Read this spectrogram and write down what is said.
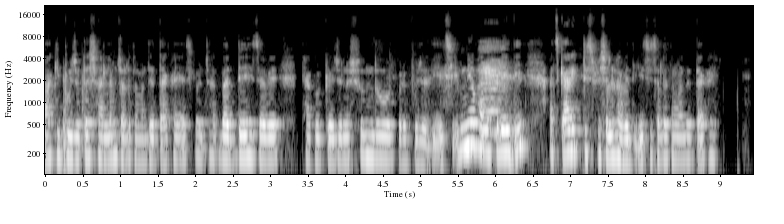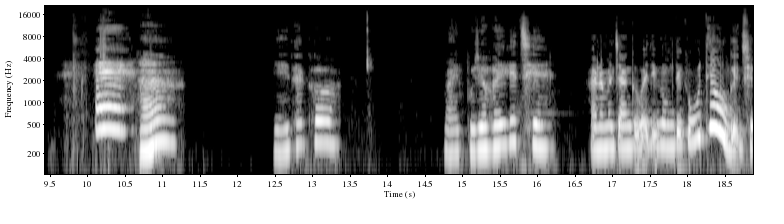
বাকি পুজোটা সারলাম। চলো তোমাদের দেখাই আজকে ওর বার্থডে হিসাবে ঠাকুরকে ওই জন্য সুন্দর করে পুজো দিয়েছি। এমনিও ভালো করেই দিই। আজকে আরেকটু স্পেশালভাবে দিয়েছি। চলো তোমাদের দেখাই। হ্যাঁ। এই দেখো, মায়ের পুজো হয়ে গেছে। আর আমার জাঙ্গুবাজি ঘুম থেকে উঠেও গেছে।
